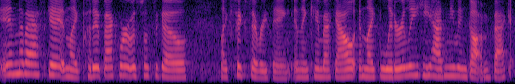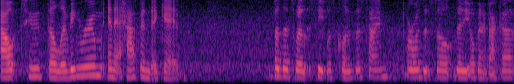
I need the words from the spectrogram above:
in the basket and like put it back where it was supposed to go, like fixed everything, and then came back out and like literally he hadn't even gotten back out to the living room and it happened again. But the toilet seat was closed this time, or was it still? Did he open it back up?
